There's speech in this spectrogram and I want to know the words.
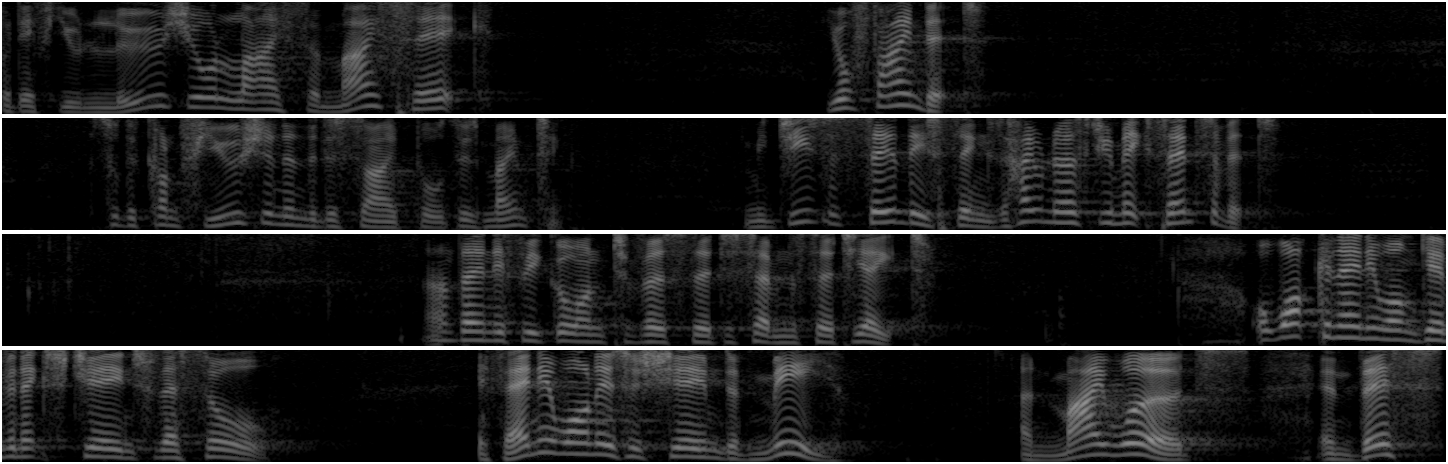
but if you lose your life for my sake, you'll find it. So the confusion in the disciples is mounting. I mean, Jesus said these things. How on earth do you make sense of it? And then if we go on to verse 37 and 38. Or what can anyone give in exchange for their soul? If anyone is ashamed of me and my words in this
